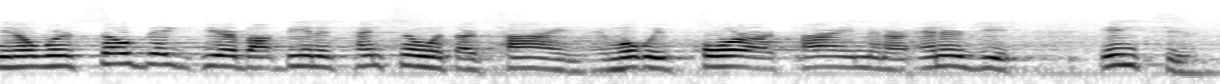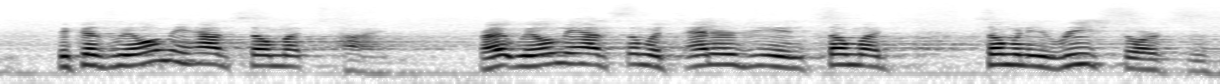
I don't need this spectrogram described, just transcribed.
you know, we're so big here about being intentional with our time and what we pour our time and our energy into. Because we only have so much time, right? We only have so much energy and so much, so many resources.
